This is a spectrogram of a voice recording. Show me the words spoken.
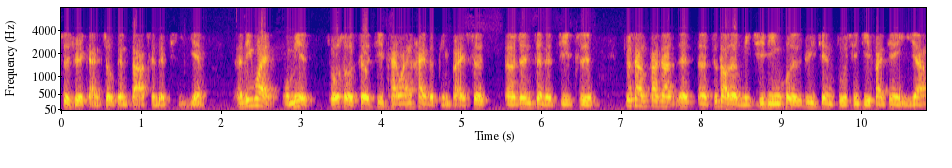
视觉感受跟搭乘的体验。呃，另外，我们也着手设计台湾害的品牌设呃认证的机制，就像大家认呃知道的米其林或者绿建筑星级饭店一样，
